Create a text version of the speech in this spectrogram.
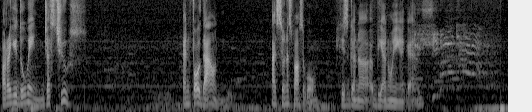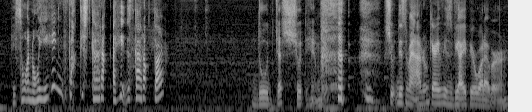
What are you doing? Just choose and fall down as soon as possible. He's gonna be annoying again. He's so annoying. Fuck this character. I hate this character. Dude, just shoot him. shoot this man. I don't care if he's VIP or whatever.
